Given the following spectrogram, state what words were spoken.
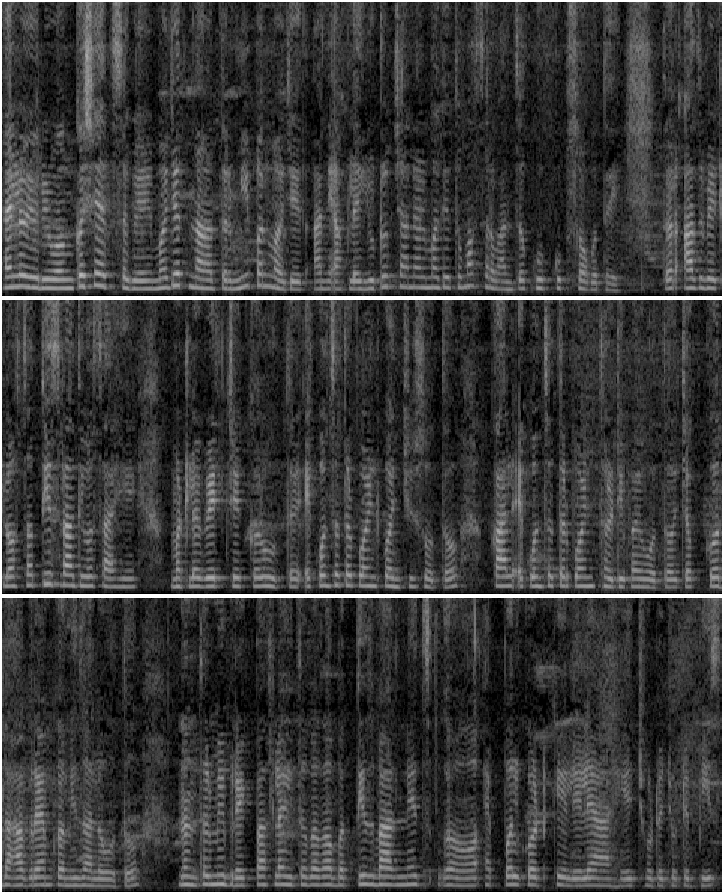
हॅलो एव्हरीवन कसे आहेत सगळे? मजेत ना? तर मी पण मजेत आणि आपल्या यूट्यूब चॅनलमध्ये तुम्हा सर्वांचं खूप खूप स्वागत आहे. तर आज वेट लॉसचा तिसरा दिवस आहे. म्हटलं वेट चेक करू तर एकोणसत्तर पॉईंट पंचवीस होतं. काल एकोणसत्तर पॉईंट थर्टी फाईव्ह होतं. चक्क दहा ग्रॅम कमी झालं होतं. नंतर मी ब्रेकफास्टला इथं बघा बत्तीस बारनेच ॲपल कट केलेले आहेत छोटे छोटे पीस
